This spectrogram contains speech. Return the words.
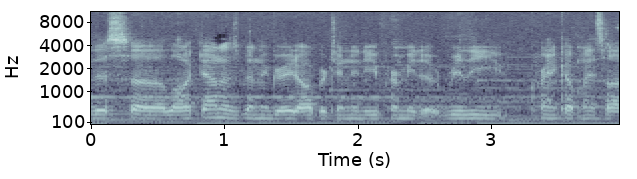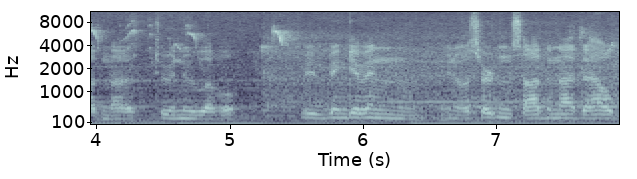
This uh, lockdown has been a great opportunity for me to really crank up my sadhana to a new level. We've been given, you know, certain sadhana to help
